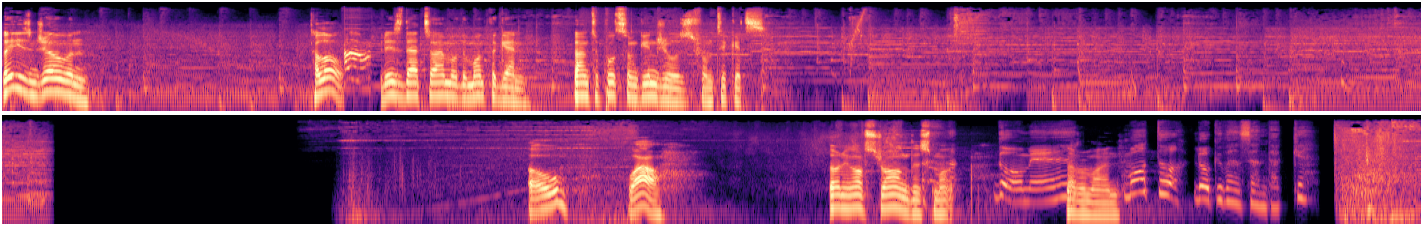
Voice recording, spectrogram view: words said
Ladies and gentlemen, hello. It is that time of the month again. Time to put some ginjos from tickets. Oh, wow. Starting off strong this month. Never mind.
